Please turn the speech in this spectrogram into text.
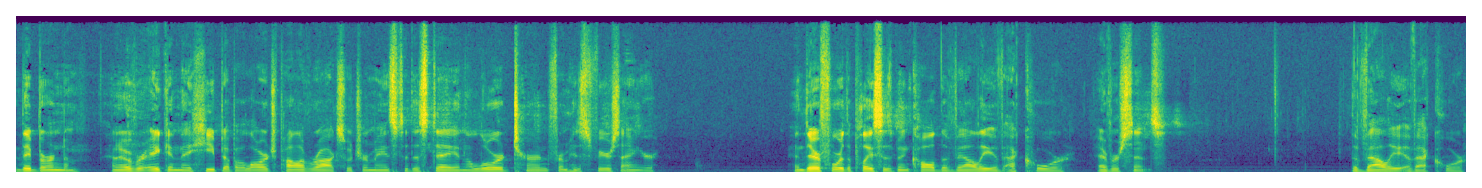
they burned them. And over Achan they heaped up a large pile of rocks, which remains to this day. And the Lord turned from his fierce anger. And therefore the place has been called the Valley of Achor ever since. The Valley of Achor.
